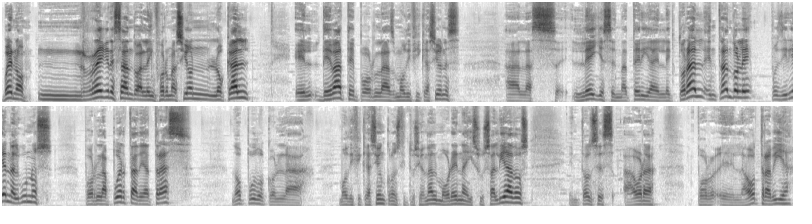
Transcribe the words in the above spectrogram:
Bueno, mm, regresando a la información local, el debate por las modificaciones a las leyes en materia electoral, entrándole, pues dirían algunos, por la puerta de atrás, no pudo con la modificación constitucional Morena y sus aliados, entonces ahora por eh, la otra vía,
